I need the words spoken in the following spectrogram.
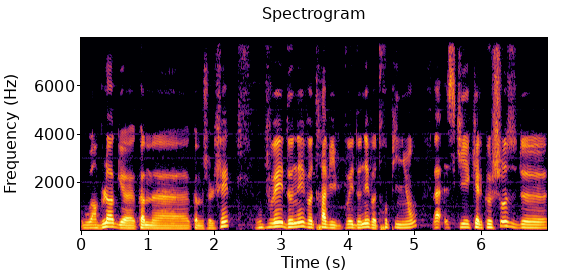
ou un blog euh, comme euh, comme je le fais, vous pouvez donner votre avis, vous pouvez donner votre opinion, bah, ce qui est quelque chose de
